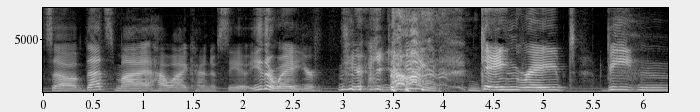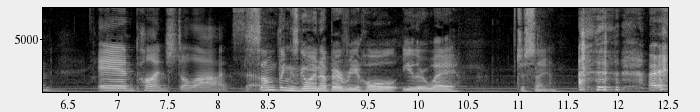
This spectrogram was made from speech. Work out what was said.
So that's my how I kind of see it. Either way, you're you're, you're getting gang raped, beaten, and punched a lot. So. Something's going up every hole either way. Just saying. All right,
